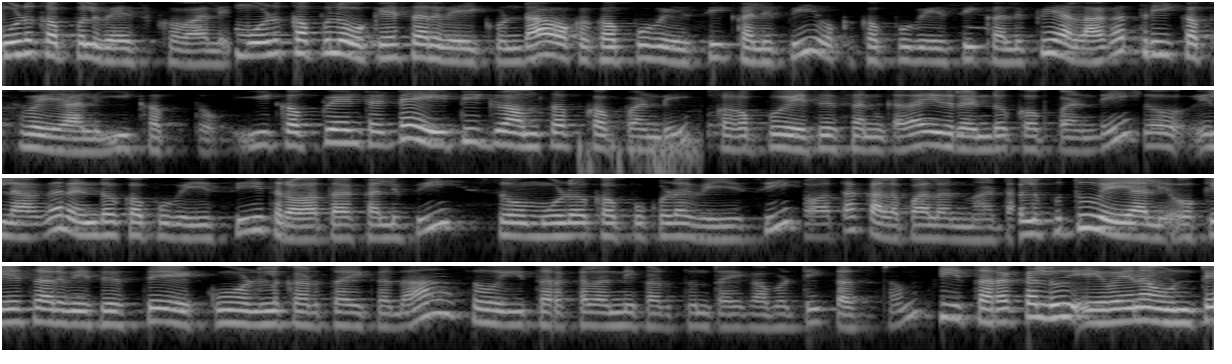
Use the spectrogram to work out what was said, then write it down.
మూడు కప్పులు వేసుకోవాలి. మూడు కప్పులు ఒకేసారి వేయకుండా ఒక కప్పు వేసి కలిపి ఒక కప్పు వేసి కలిపి అలాగా త్రీ కప్స్ వేయాలి ఈ కప్తో ఈ కప్ ఏంటంటే ఎయిటీ గ్రామ్స్ ఆఫ్ కప్ అండి. ఒక కప్పు వేసేసాను కదా ఇది రెండో కప్ అండి. సో ఇలాగా రెండో కప్పు వేసి తర్వాత కలిపి సో మూడో కప్పు కూడా వేసి తర్వాత కలపాలన్నమాట. కలుపుతూ వేయాలి. ఒకేసారి వేసేస్తే ఎక్కువ వండలు కడతాయి కదా సో ఈ తరకలన్నీ కడుతుంటాయి కాబట్టి కష్టం. ఈ తరకలు ఏవైనా ఉంటే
